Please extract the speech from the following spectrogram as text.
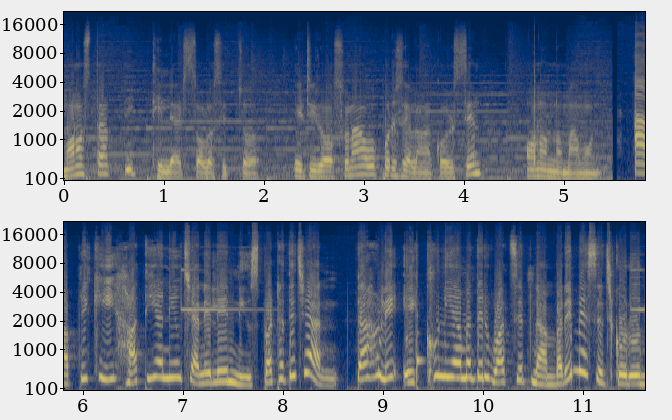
মনস্তাত্ত্বিক থ্রিলার চলচ্চিত্র। এটি রচনা ও পরিচালনা করছেন অনন্য মামুন। আপনি কি হাতিয়া নিউ চ্যানেলে নিউজ পাঠাতে চান? তাহলে এক্ষুনি আমাদের হোয়াটসঅ্যাপ নাম্বারে মেসেজ করুন।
